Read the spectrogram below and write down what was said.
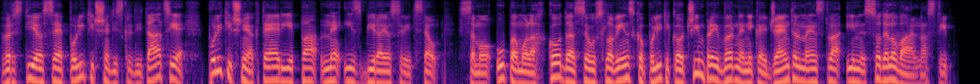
Vrstijo se politične diskreditacije, politični akteri pa ne izbirajo sredstev. Samo upamo lahko, da se v slovensko politiko čim prej vrne nekaj džentlmenstva in sodelovalnosti.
